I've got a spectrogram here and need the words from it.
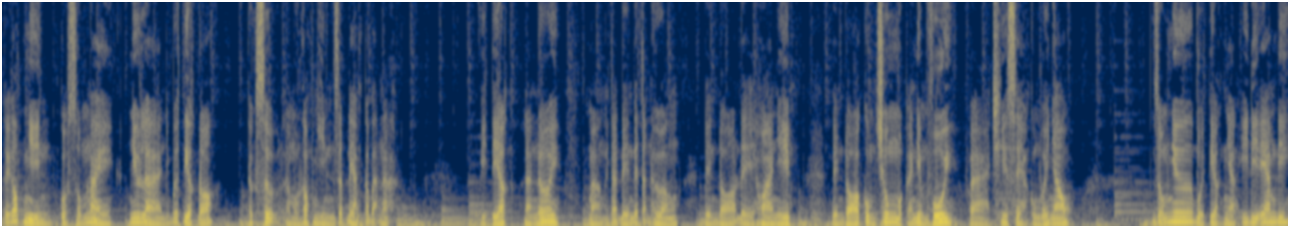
Cái góc nhìn cuộc sống này như là những bữa tiệc đó thực sự là một góc nhìn rất đẹp các bạn ạ. À. vì tiệc là nơi mà người ta đến để tận hưởng, đến đó để hòa nhịp, đến đó cùng chung một cái niềm vui và chia sẻ cùng với nhau. Giống như buổi tiệc nhạc EDM đi,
